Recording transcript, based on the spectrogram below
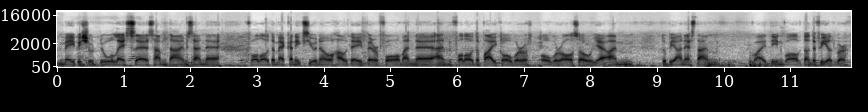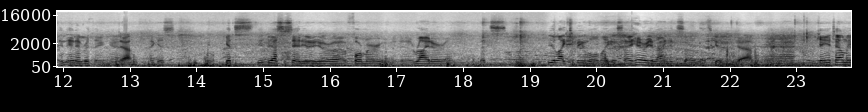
maybe should do less uh, sometimes, and uh, follow the mechanics. You know how they perform and uh, and follow the bike over overall. So yeah, I'm to be honest, I'm quite involved on the field work. In, in everything, yeah. Yeah. I guess. It's, as you said, you're, you're a former uh, rider, and that's you like to be involved. I guess I hear you like it, so that's good. Yeah. Uh, can you tell me?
